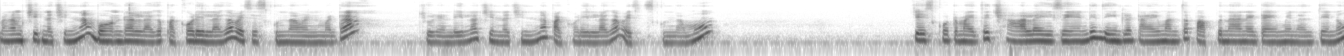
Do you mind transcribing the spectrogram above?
మనం చిన్న చిన్న బోండాల్లాగా పకోడీలాగా వేసేసుకుందాం అనమాట చూడండి ఇలా చిన్న చిన్న పకోడీలాగా వేసేసుకుందాము. చేసుకోవటం అయితే చాలా ఈజీ అండి. దీంట్లో టైం అంతా పప్పు నానే టైం అంతేను.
